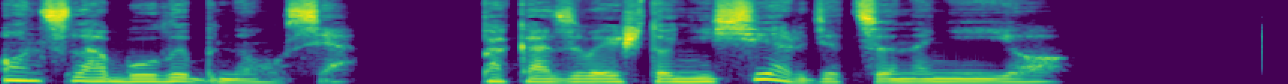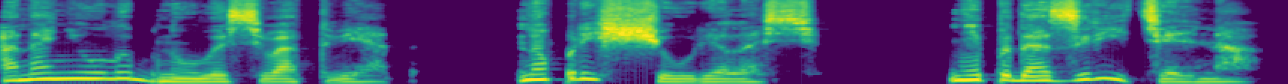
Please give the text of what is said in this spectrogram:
Он слабо улыбнулся, показывая, что не сердится на нее. Она не улыбнулась в ответ, но прищурилась. Не подозрительно,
